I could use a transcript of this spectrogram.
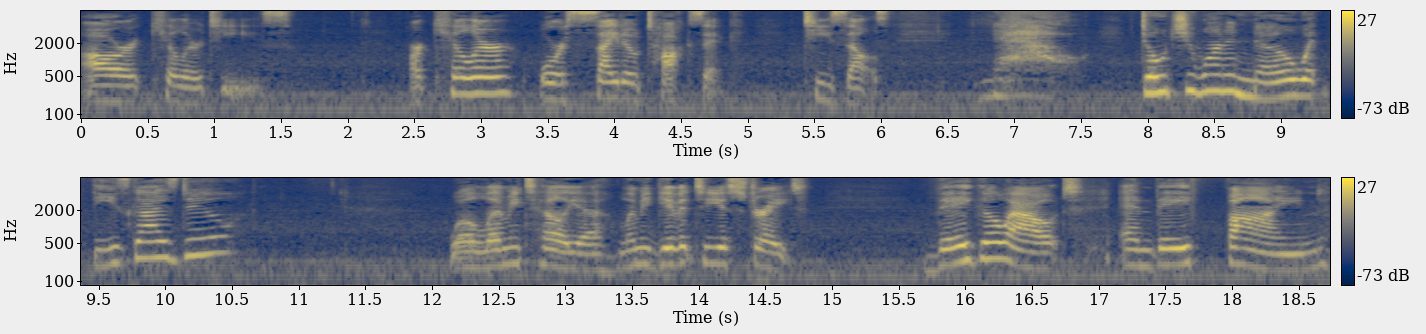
our killer T's. our killer or cytotoxic T cells. Now, don't you want to know what these guys do? Well, let me tell you. Let me give it to you straight. They go out and they find,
